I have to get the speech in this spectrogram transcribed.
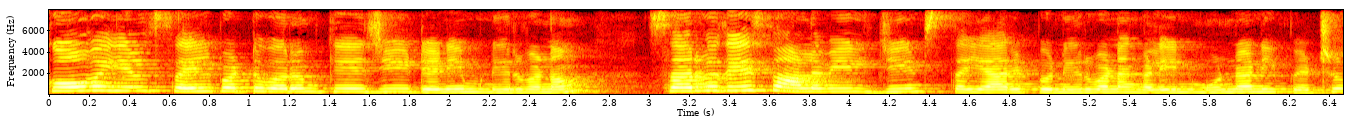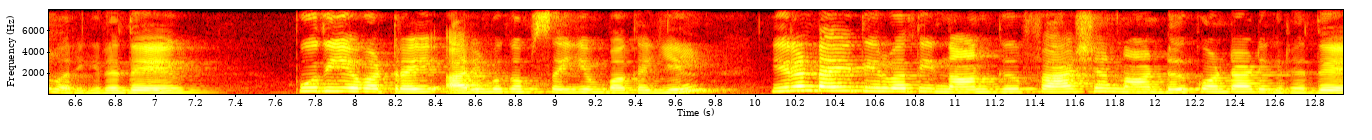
கோவையில் செயல்பட்டு வரும் கேஜி டெனிம் நிறுவனம் சர்வதேச அளவில் ஜீன்ஸ் தயாரிப்பு நிறுவனங்களின் முன்னணி பெற்று வருகிறது. புதியவற்றை அறிமுகம் செய்யும் வகையில் இரண்டாயிரத்தி இருபத்தி நான்கு ஃபேஷன் ஆண்டு கொண்டாடுகிறது.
